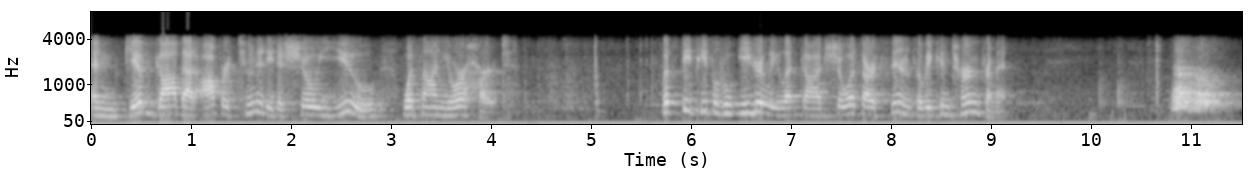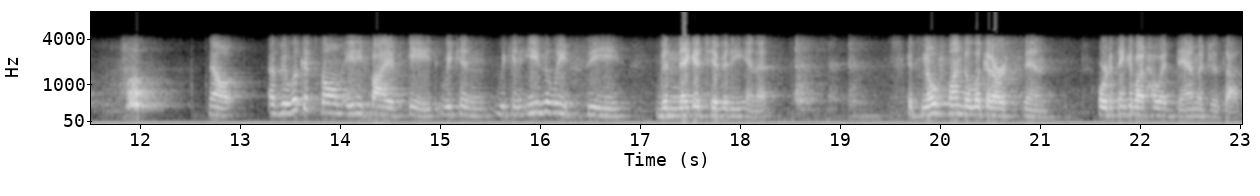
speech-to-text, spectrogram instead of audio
and give God that opportunity to show you what's on your heart. Let's be people who eagerly let God show us our sin so we can turn from it. Now, as we look at Psalm 85 8, we can, we can easily see the negativity in it. It's no fun to look at our sin or to think about how it damages us.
